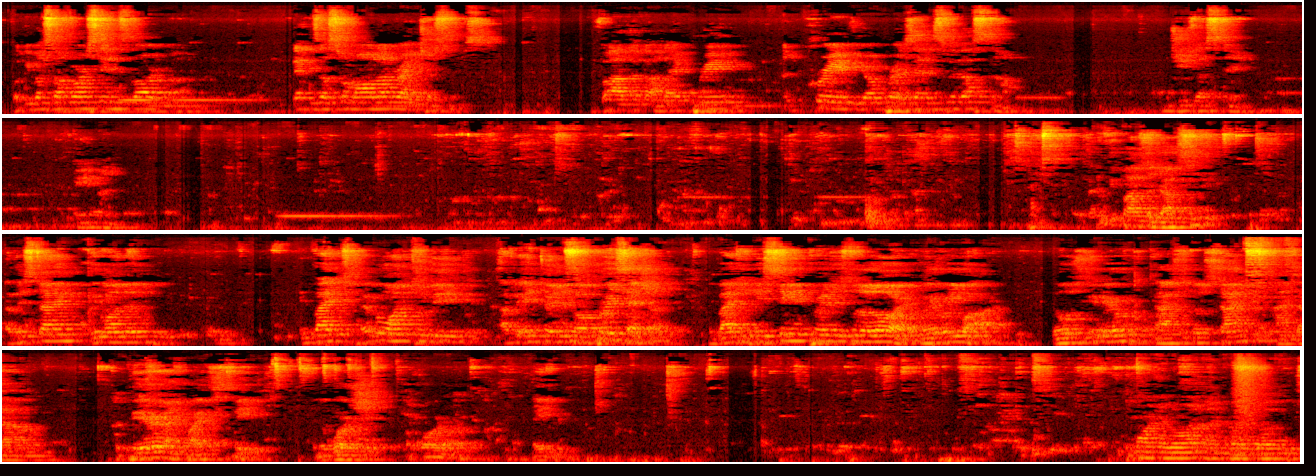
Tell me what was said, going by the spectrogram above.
Forgive us of our sins, Lord God. Cleanse us from all unrighteousness. Father God, I pray and crave your presence with us now. In Jesus' name. Amen. Thank you, Pastor Jackson. At this time, we want to invite everyone to be, uh, be entering into our prayer session. Invite to be singing praises to the Lord wherever you are. Those here, you to stand and um, prepare and participate in the worship of our Lord. Amen. Good morning, everyone. I invite all to be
